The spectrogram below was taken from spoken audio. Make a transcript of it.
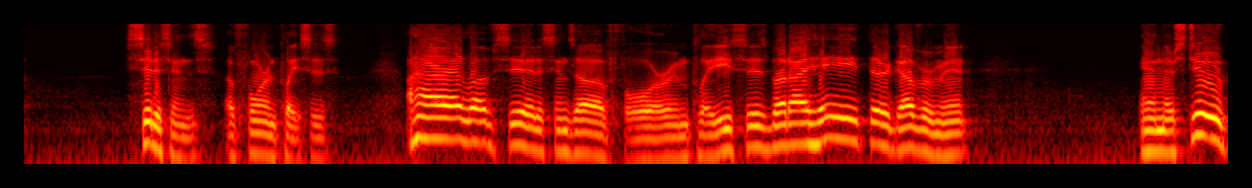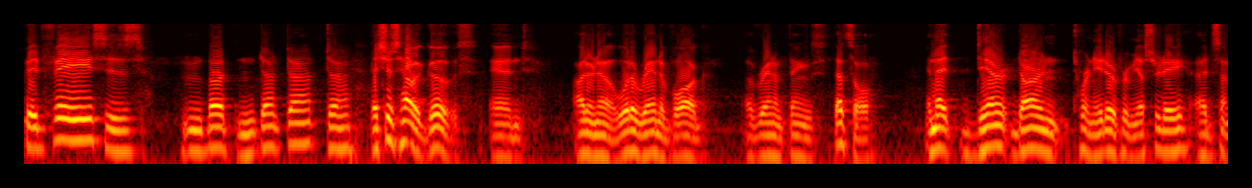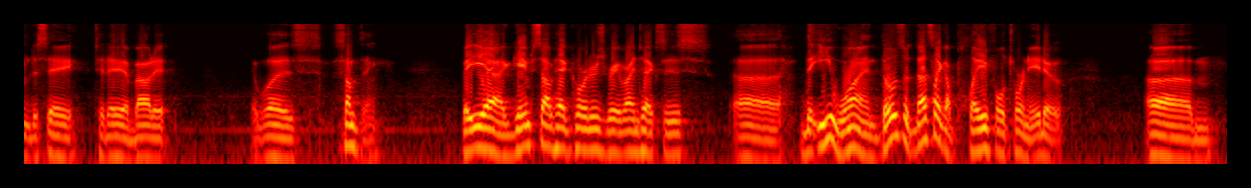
citizens of foreign places I love citizens of foreign places, but I hate their government and their stupid faces. But dun, dun, dun. that's just how it goes. And I don't know. What a random vlog of random things. That's all. And that dar- darn tornado from yesterday, I had something to say today about it. It was something. But yeah, GameStop headquarters, Grapevine, Texas. Uh, the E1, those are, that's like a playful tornado. Um,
